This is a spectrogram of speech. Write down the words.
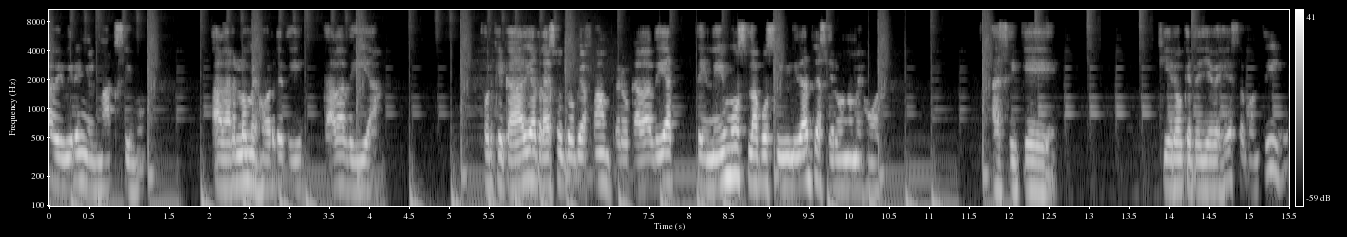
a vivir en el máximo a dar lo mejor de ti cada día. Porque cada día trae su propio afán, pero cada día tenemos la posibilidad de hacer uno mejor. Así que quiero que te lleves eso contigo.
